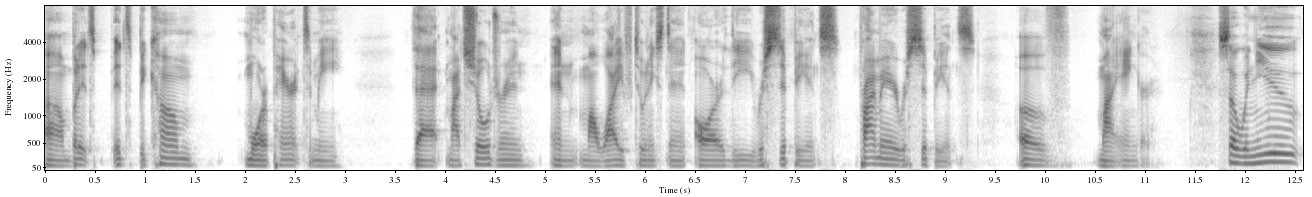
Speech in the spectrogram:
um, but it's it's become more apparent to me that my children and my wife, to an extent, are the recipients, primary recipients of my anger. So when you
